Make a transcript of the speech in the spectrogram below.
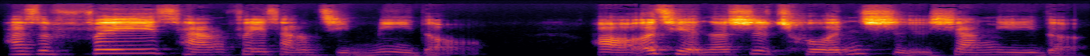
它是非常非常紧密的哦。好，而且呢是唇齿相依的。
